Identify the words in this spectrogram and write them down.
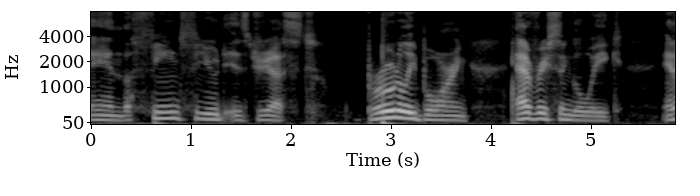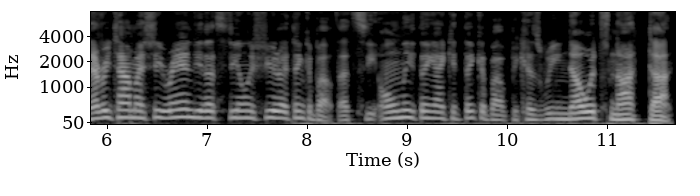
and the Fiend feud is just brutally boring every single week. And every time I see Randy, that's the only feud I think about. That's the only thing I can think about because we know it's not done.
